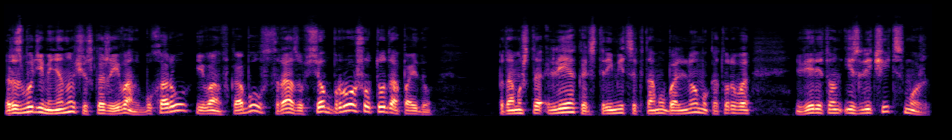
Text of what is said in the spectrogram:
Разбуди меня ночью, скажи, Иван в Бухару, Иван в Кабул, сразу все брошу, туда пойду. Потому что лекарь стремится к тому больному, которого, верит он, излечить сможет,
